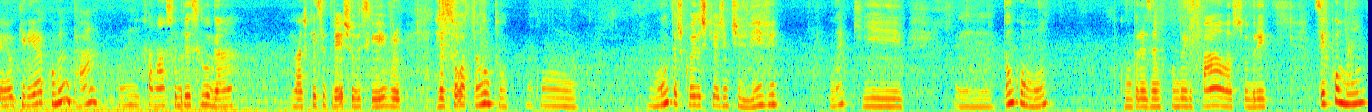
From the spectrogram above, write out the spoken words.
É, eu queria comentar né, e falar sobre esse lugar. Eu acho que esse trecho desse livro ressoa tanto né, com muitas coisas que a gente vive, né, que é tão comum, como por exemplo quando ele fala sobre ser comum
